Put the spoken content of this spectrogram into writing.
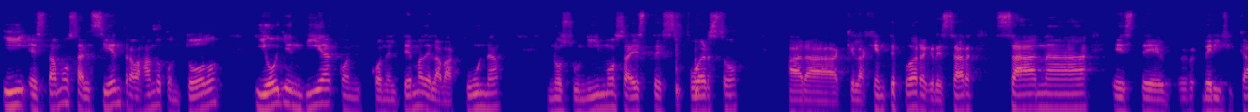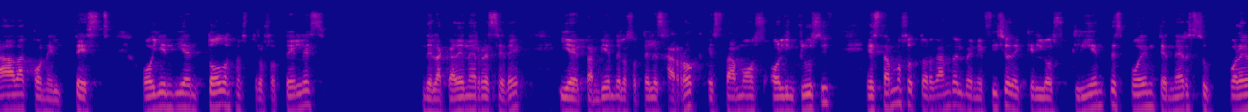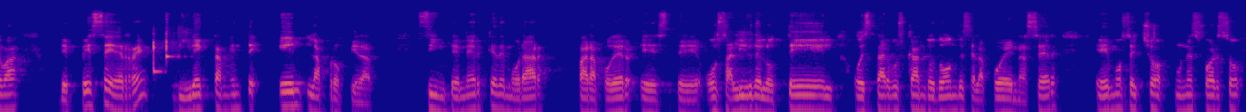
y estamos al 100 trabajando con todo. Y hoy en día, con, con el tema de la vacuna, nos unimos a este esfuerzo para que la gente pueda regresar sana, este, verificada con el test. Hoy en día en todos nuestros hoteles de la cadena RCD y eh, también de los hoteles Hard estamos all inclusive, estamos otorgando el beneficio de que los clientes pueden tener su prueba de PCR directamente en la propiedad, sin tener que demorar para poder este, o salir del hotel o estar buscando dónde se la pueden hacer. Hemos hecho un esfuerzo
